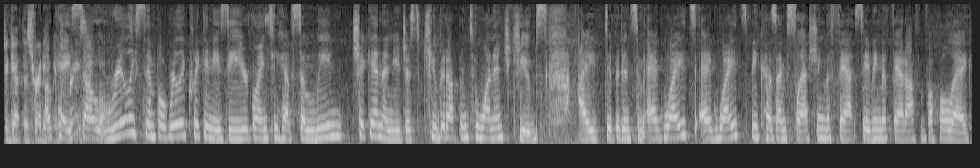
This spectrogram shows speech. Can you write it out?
to get this ready. I mean, it's Okay, so simple. really simple, really quick and easy. You're going to have some lean chicken and you just cube it up into one inch cubes. I dip it in some egg whites, egg whites because I'm slashing the fat, saving the fat off of a whole egg.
